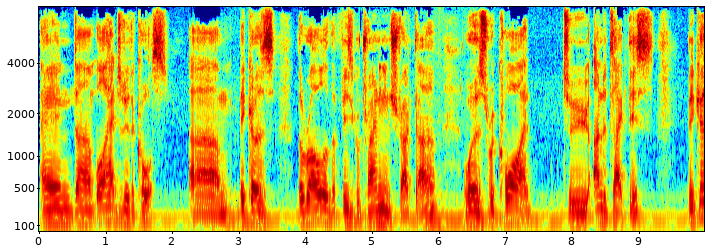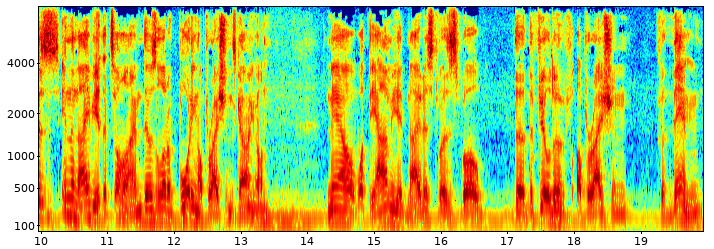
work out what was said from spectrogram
and um, well, I had to do the course um, because the role of the physical training instructor was required to undertake this because in the Navy at the time, there was a lot of boarding operations going on. Now, what the Army had noticed was, well, the, the field of operation for them,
